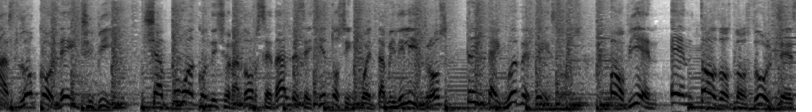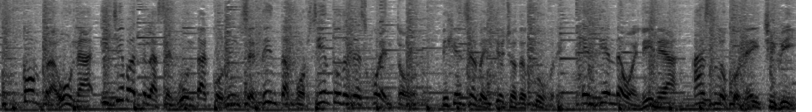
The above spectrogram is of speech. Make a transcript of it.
Hazlo con HB. Shampoo acondicionador sedal de 650 mililitros, 39 pesos. O bien, en todos los dulces, compra una y llévate la segunda con un 70% de descuento. Vigencia el 28 de octubre. En tienda o en línea, hazlo con HB.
